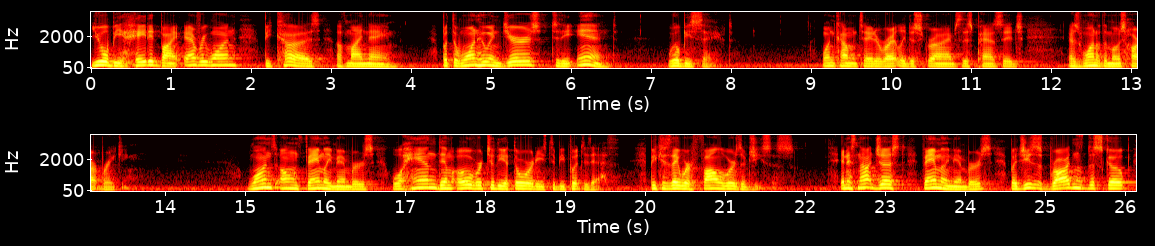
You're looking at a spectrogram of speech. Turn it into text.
You will be hated by everyone because of my name, but the one who endures to the end will be saved. One commentator rightly describes this passage as one of the most heartbreaking. One's own family members will hand them over to the authorities to be put to death because they were followers of Jesus. And it's not just family members, but Jesus broadens the scope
